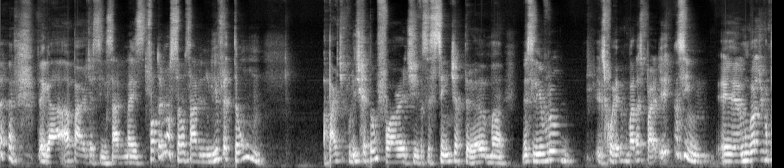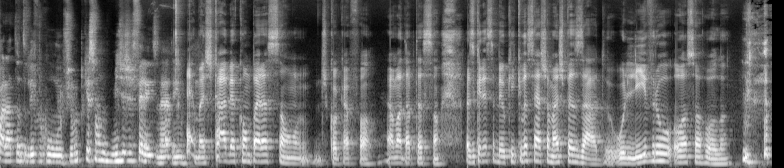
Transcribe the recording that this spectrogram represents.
pegar a parte, assim, sabe? Mas faltou emoção, sabe? No livro é tão a parte política é tão forte, você sente a trama. Nesse livro, eles correram com várias partes. E, assim, é, eu não gosto de comparar tanto livro com um filme porque são mídias diferentes, né? Tem... É, mas cabe a comparação de qualquer forma. É uma adaptação. Mas eu queria saber, o que, que você acha mais pesado? O livro ou a sua rola?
